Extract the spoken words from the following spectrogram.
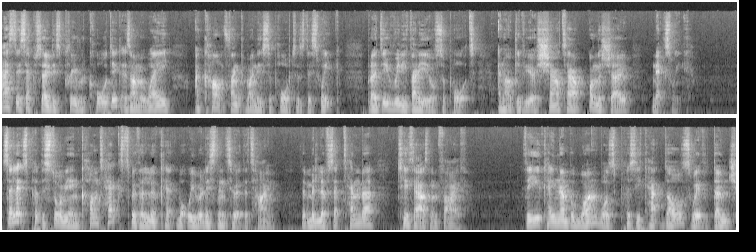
As this episode is pre recorded as I'm away, I can't thank my new supporters this week, but I do really value your support and I'll give you a shout out on the show next week. So let's put the story in context with a look at what we were listening to at the time, the middle of September 2005. The UK number one was Pussycat Dolls with Don't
